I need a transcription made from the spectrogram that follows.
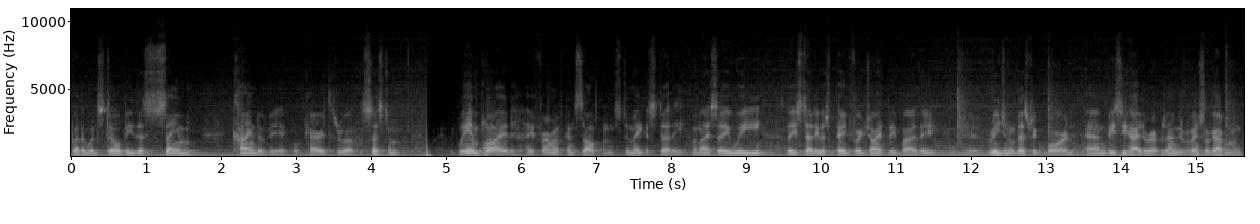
but it would still be this same kind of vehicle carried throughout the system. We employed a firm of consultants to make a study. When I say we, the study was paid for jointly by the uh, Regional District Board and BC Hydro representing the provincial government.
